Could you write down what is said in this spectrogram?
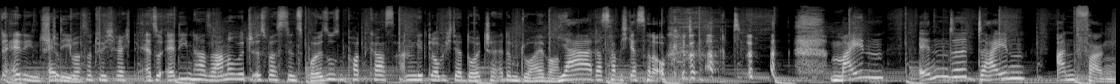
Äh, Edin, stimmt, Edin. du hast natürlich recht. Also Edin Hasanovic ist, was den Spoilsusen-Podcast angeht, glaube ich, der deutsche Adam Driver. Ja, das habe ich gestern auch gedacht. mein Ende, dein Anfang.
